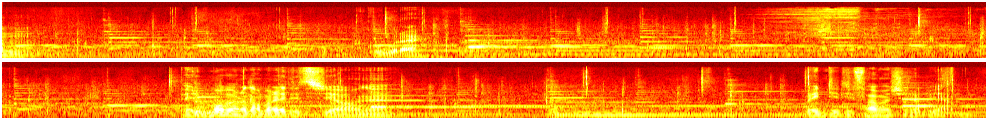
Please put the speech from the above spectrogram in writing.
Mm. Cure. Per rimuovere una maledizione. 20 di fama ce l'abbiamo.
